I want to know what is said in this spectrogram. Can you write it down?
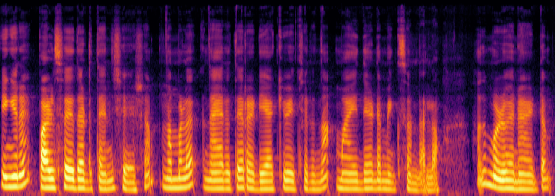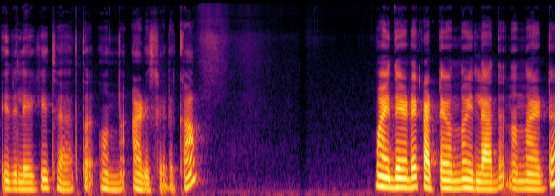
ഇങ്ങനെ പൾസ് ചെയ്തെടുത്തതിന് ശേഷം നമ്മൾ നേരത്തെ റെഡിയാക്കി വെച്ചിരുന്ന മൈദയുടെ മിക്സ് ഉണ്ടല്ലോ അത് മുഴുവനായിട്ടും ഇതിലേക്ക് ചേർത്ത് ഒന്ന് അടിച്ചെടുക്കാം. മൈദയുടെ കട്ടയൊന്നും ഇല്ലാതെ നന്നായിട്ട്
